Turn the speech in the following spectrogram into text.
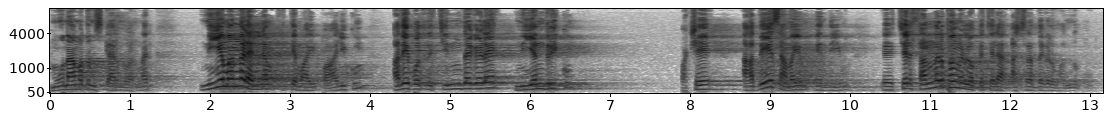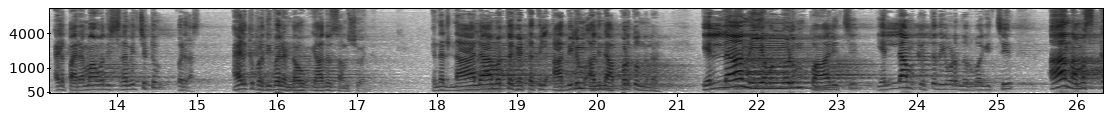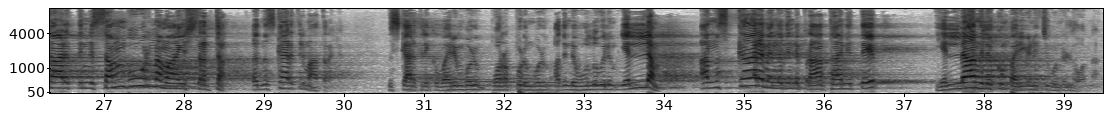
മൂന്നാമത്തെ നിസ്കാരം എന്ന് പറഞ്ഞാൽ നിയമങ്ങളെല്ലാം കൃത്യമായി പാലിക്കും അതേപോലെ തന്നെ ചിന്തകളെ നിയന്ത്രിക്കും. പക്ഷേ അതേ സമയം എന്ത് ചെയ്യും? ചില സന്ദർഭങ്ങളിലൊക്കെ ചില അശ്രദ്ധകൾ വന്നു പോകും. അയാൾ പരമാവധി ശ്രമിച്ചിട്ടും ഒരു അയാൾക്ക് പ്രതിഫലം ഉണ്ടാവും യാതൊരു സംശയമല്ല എന്നാൽ നാലാമത്തെ ഘട്ടത്തിൽ അതിലും അതിന്റെ അപ്പുറത്തൊന്നുണ്ടാണ് എല്ലാ നിയമങ്ങളും പാലിച്ച് എല്ലാം കൃത്യതയോടെ നിർവഹിച്ച് ആ നമസ്കാരത്തിന് സമ്പൂർണമായ ശ്രദ്ധ അത് നിസ്കാരത്തിൽ മാത്രമല്ല. നിസ്കാരത്തിലേക്ക് വരുമ്പോഴും പുറപ്പെടുമ്പോഴും അതിന്റെ ഉളുവിലും എല്ലാം ആ നിസ്കാരം എന്നതിന്റെ പ്രാധാന്യത്തെ എല്ലാ നിലക്കും പരിഗണിച്ചു കൊണ്ടുള്ള ഒന്നാണ്.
